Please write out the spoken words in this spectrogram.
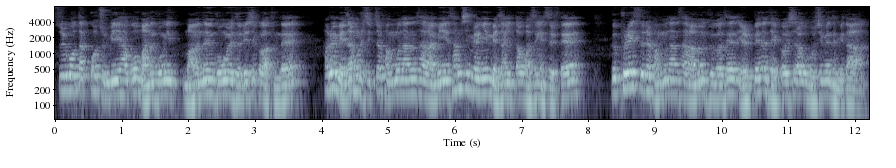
쓸고 닦고 준비하고 많은 공이 많은 공을 들이실 것 같은데 하루에 매장으로 직접 방문하는 사람이 30명인 매장이 있다고 가정했을 때 그 플레이스를 방문하는 사람은 그것의 10배는 될 것이라고 보시면 됩니다.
